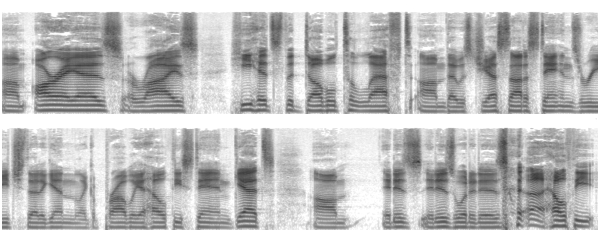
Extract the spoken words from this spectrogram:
um, Reyes, Arise. He hits the double to left um, that was just out of Stanton's reach. That again, like a, probably a healthy Stanton gets. Um, it is it is what it is. a healthy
